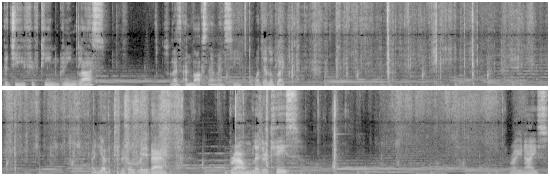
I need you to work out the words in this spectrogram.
the G15 green glass. So let's unbox them and see what they look like. Right, you have the typical Ray-Ban brown leather case. Very nice.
